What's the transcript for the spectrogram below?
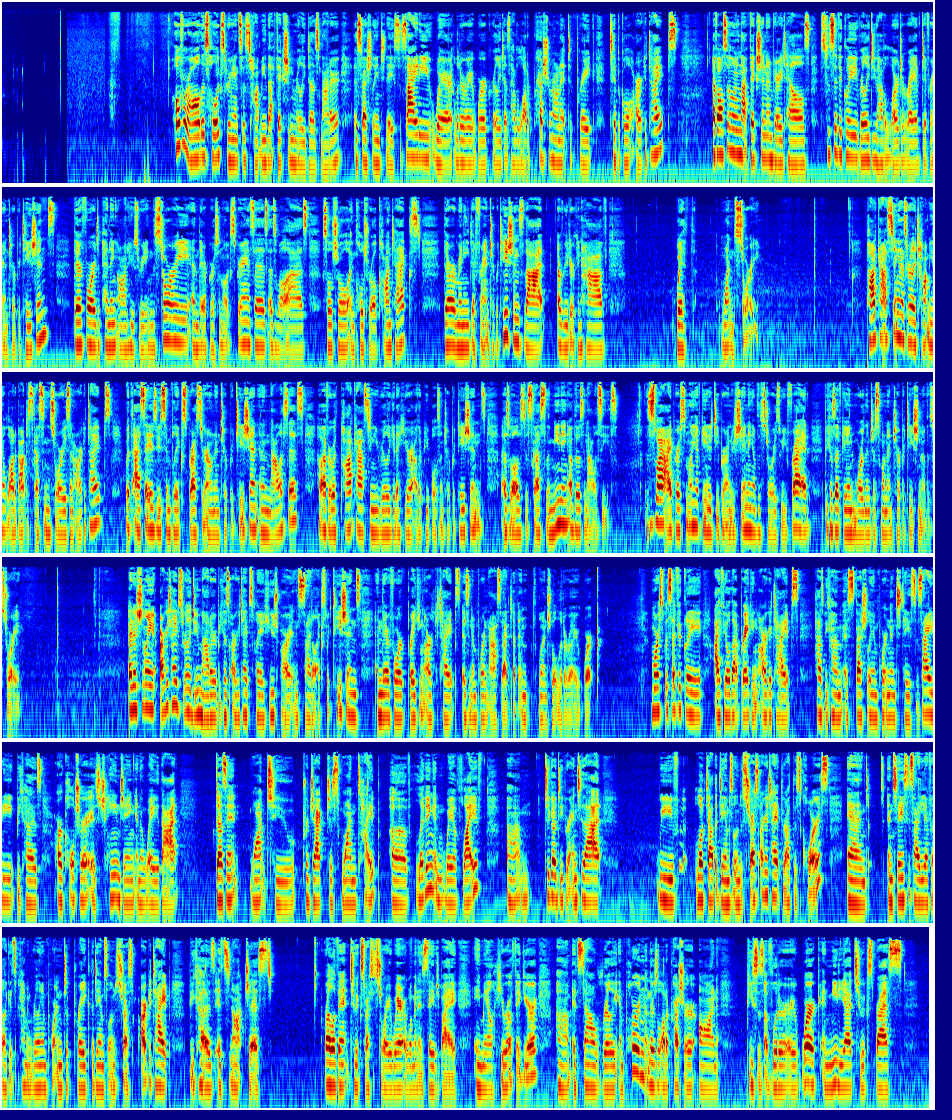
Overall, this whole experience has taught me that fiction really does matter, especially in today's society where literary work really does have a lot of pressure on it to break typical archetypes. I've also learned that fiction and fairy tales specifically really do have a large array of different interpretations. Therefore, depending on who's reading the story and their personal experiences, as well as social and cultural context, there are many different interpretations that a reader can have with one story. Podcasting has really taught me a lot about discussing stories and archetypes. With essays, you simply express your own interpretation and analysis. However, with podcasting, you really get to hear other people's interpretations as well as discuss the meaning of those analyses. This is why I personally have gained a deeper understanding of the stories we've read because I've gained more than just one interpretation of the story. Additionally, archetypes really do matter because archetypes play a huge part in societal expectations, and therefore, breaking archetypes is an important aspect of influential literary work. More specifically, I feel that breaking archetypes has become especially important in today's society because our culture is changing in a way that doesn't want to project just one type of living and way of life. Um, to go deeper into that, we've looked at the damsel in distress archetype throughout this course and in today's society i feel like it's becoming really important to break the damsel in distress archetype because it's not just relevant to express a story where a woman is saved by a male hero figure um, it's now really important and there's a lot of pressure on pieces of literary work and media to express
